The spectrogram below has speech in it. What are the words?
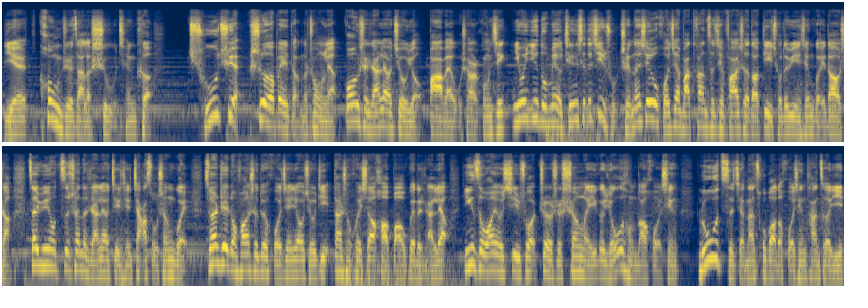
也控制在了十五千克。除却设备等的重量，光是燃料就有八百五十二公斤。因为印度没有精细的技术，只能先用火箭把探测器发射到地球的运行轨道上，再运用自身的燃料进行加速升轨。虽然这种方式对火箭要求低，但是会消耗宝贵的燃料。因此，网友戏说这是升了一个油桶到火星。如此简单粗暴的火星探测仪，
